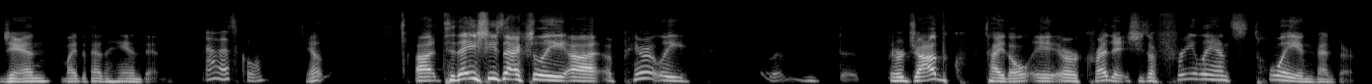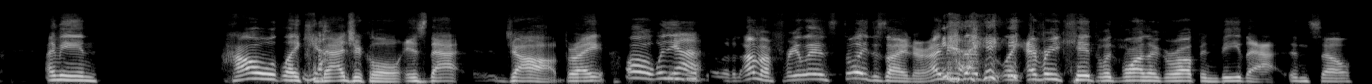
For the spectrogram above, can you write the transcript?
Jan might have had a hand in. Oh, that's cool. Yep. Uh, today, she's actually uh, apparently her job title eh, or credit, she's a freelance toy inventor. I mean, how like yeah. magical is that job, right? Oh, what do you yeah. do I'm a freelance toy designer. I mean, yeah. that's like every kid would want to grow up and be that. And so,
